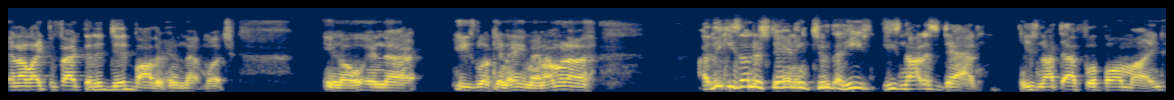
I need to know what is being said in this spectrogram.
and I like the fact that it did bother him that much. You know, in that he's looking, hey man, I'm gonna I think he's understanding too that he's he's not his dad. He's not that football mind.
